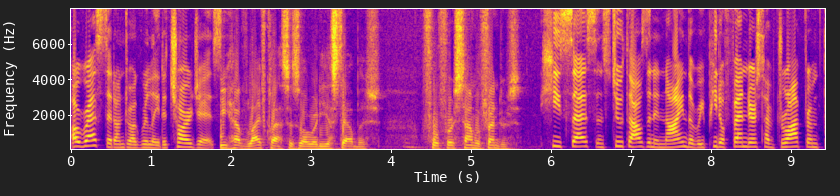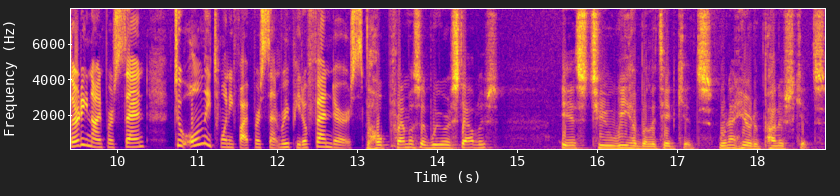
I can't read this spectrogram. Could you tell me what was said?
arrested on drug related charges. We have life classes already established for first time offenders. He says since 2009, the repeat offenders have dropped from 39% to only 25% repeat offenders. The whole premise that we were established is to rehabilitate kids. We're not here to punish kids.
